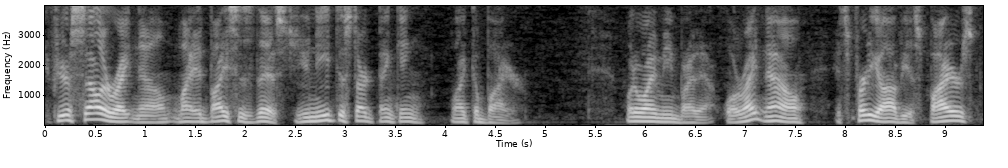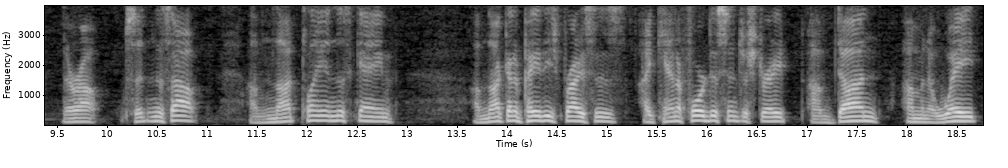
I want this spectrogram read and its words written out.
if you're a seller right now, my advice is this. You need to start thinking like a buyer. What do I mean by that? Well, right now, it's pretty obvious. Buyers, they're out, sitting this out. I'm not playing this game. I'm not going to pay these prices. I can't afford this interest rate. I'm done. I'm going to wait.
